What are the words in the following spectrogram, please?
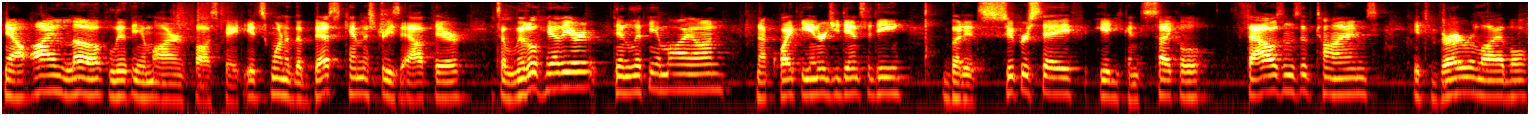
Now, I love lithium iron phosphate. It's one of the best chemistries out there. It's a little heavier than lithium ion, not quite the energy density, but it's super safe. You can cycle thousands of times. It's very reliable.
